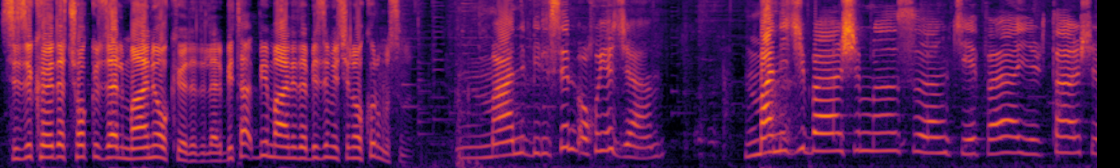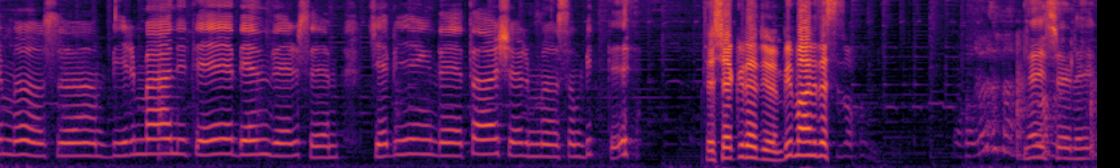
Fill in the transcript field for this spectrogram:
Sizi köyde çok güzel mani okuyor dediler. Bir, ta- bir mani de bizim için okur musunuz? Mani bilsem okuyacağım. Manici başımısın, cefayir taşımısın. Bir mani de ben versem, cebinde taşır mısın? Bitti. Teşekkür ediyorum. Bir mani de siz okur musunuz? Neyi söyleyeyim?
